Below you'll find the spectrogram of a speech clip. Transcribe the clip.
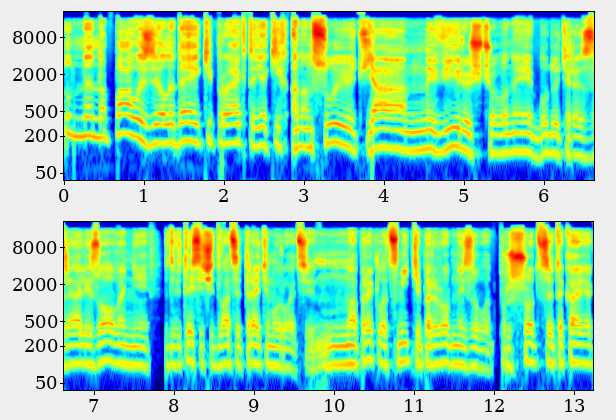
Ну, не на паузі, але деякі проекти, яких анонсують, я не вірю, що вони будуть зреалізовані в 2023 році. Наприклад, сміттєпереробний завод. Про що це така, як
